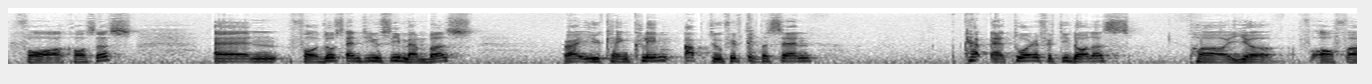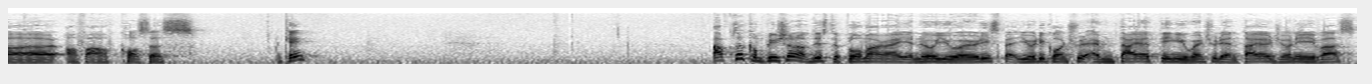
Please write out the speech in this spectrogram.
for our courses. And for those NTUC members, right, you can claim up to 50% capped at $250 per year of, uh, of our courses. Okay? After completion of this diploma, right, you know, you already spent, you already gone through the entire thing, you went through the entire journey with us.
